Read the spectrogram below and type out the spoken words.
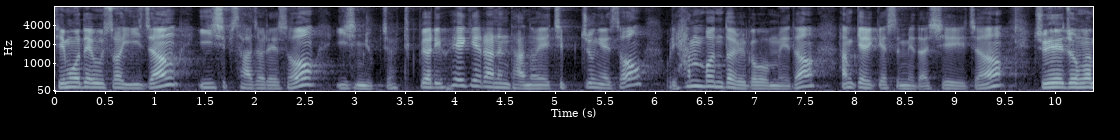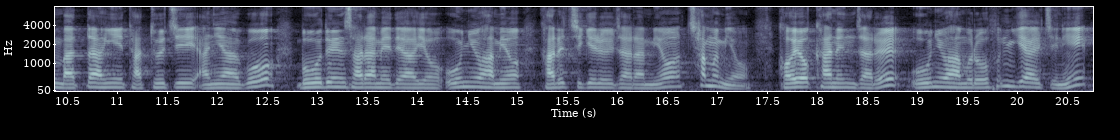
디모데후서 2장 24절에서 26절. 특별히 회개라는 단어에 집중해서 우리 한 번 더 읽어 봅니다. 함께 읽겠습니다. 시작. 주의 종은 마땅히 다투지 아니하고 모든 사람에 대하여 온유하며 가르치기를 잘하며 참으며 거역하는 자를 온유함으로 훈계할지니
